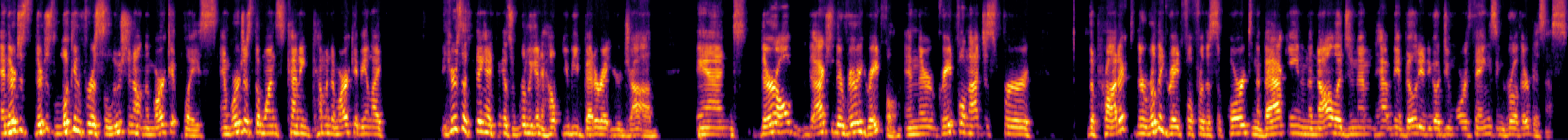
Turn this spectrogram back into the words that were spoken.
and they're just they're just looking for a solution out in the marketplace. And we're just the ones kind of coming to market being like here's the thing i think that's really going to help you be better at your job. And they're all actually they're very grateful. And they're grateful not just for the product they're really grateful for the support and the backing and the knowledge and them having the ability to go do more things and grow their business.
